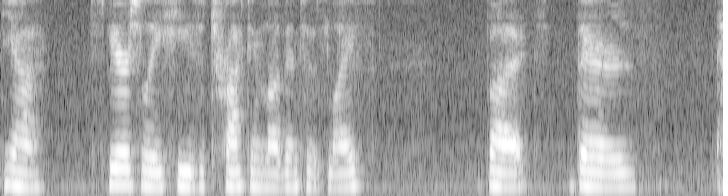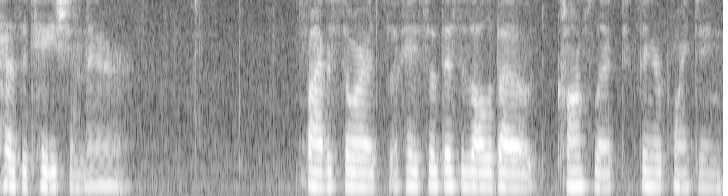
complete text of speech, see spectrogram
yeah, spiritually, he's attracting love into his life, but there's hesitation there. Five of Swords. Okay, so this is all about conflict, finger pointing.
